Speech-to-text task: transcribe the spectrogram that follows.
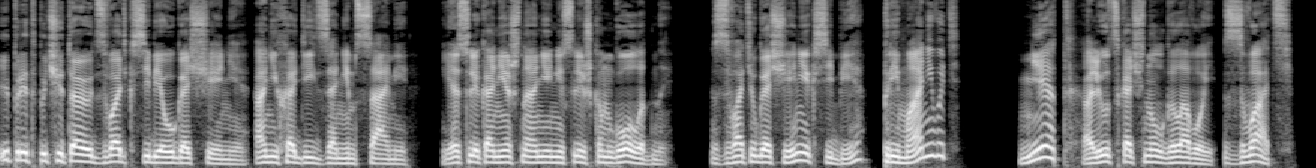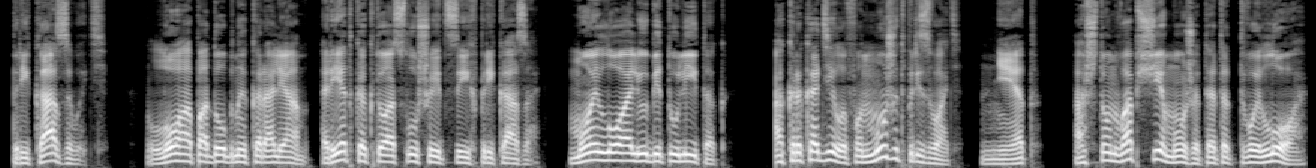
«и предпочитают звать к себе угощение, а не ходить за ним сами, если, конечно, они не слишком голодны». «Звать угощение к себе? Приманивать?» «Нет», — Алют скачнул головой, — «звать, приказывать». Лоа подобны королям, редко кто ослушается их приказа. Мой Лоа любит улиток. А крокодилов он может призвать? Нет. А что он вообще может, этот твой Лоа?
